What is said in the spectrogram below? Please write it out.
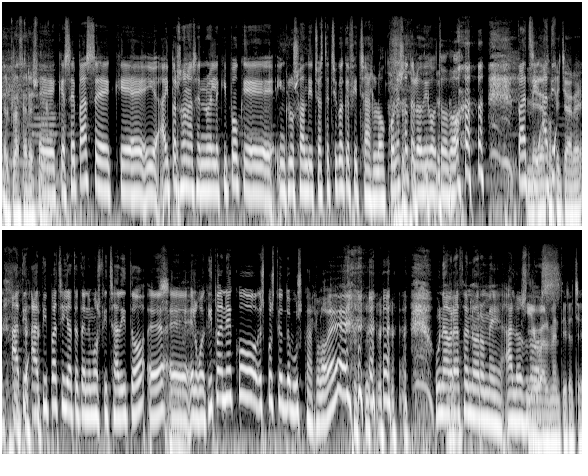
El placer es. Eh, que sepas eh, que hay personas en el equipo que incluso han dicho a este chico hay que ficharlo. Con eso te lo digo todo. Pachi, Me dejo a ti, fichar, ¿eh? a ti- a ti, Pachi, ya te tenemos fichadito. el huequito en eco es cuestión de buscarlo. ¿eh? Un abrazo enorme a los dos. Igualmente, Irache.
